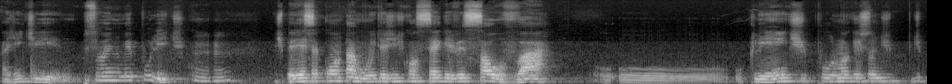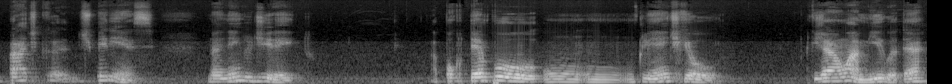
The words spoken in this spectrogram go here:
A gente, principalmente no meio político, uhum. a experiência conta muito e a gente consegue, às vezes, salvar o, o, cliente por uma questão de, de prática, de experiência, não é nem do direito. Há pouco tempo, um, um, um cliente que eu, que já é um amigo até,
